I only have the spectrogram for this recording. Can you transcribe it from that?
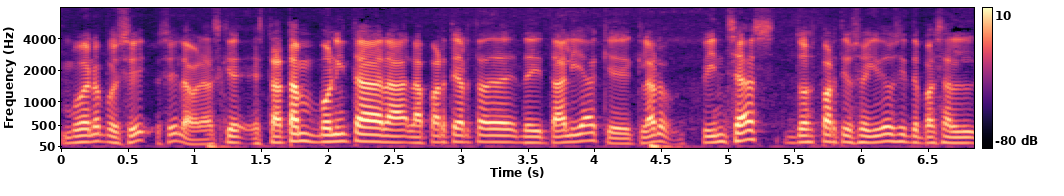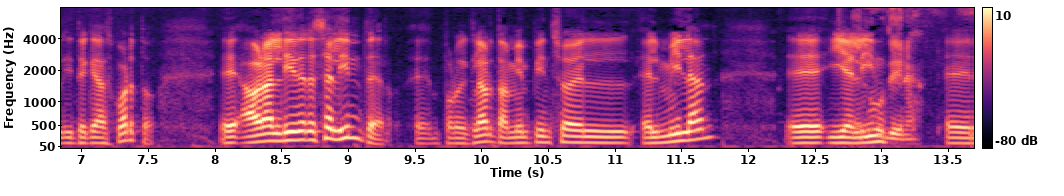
Bueno, pues sí, sí, la verdad es que está tan bonita la, la parte alta de, de Italia que, claro, pinchas dos partidos seguidos y te pasa el- y te quedas cuarto. Eh, ahora el líder es el Inter, eh, porque claro, también pinchó el, el Milan eh, y el, El In- Udine. eh,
